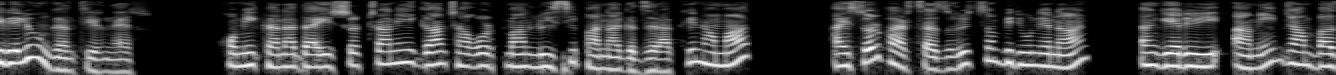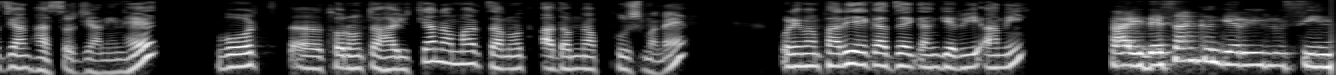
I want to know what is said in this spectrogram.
Սիրելի ունգընտիրներ, Հոմի Կանադայի շրջանի Գանչ հաղորդման լույսի բանակը ծրագրին համար այսօր բարձրազրույցը պիտի ունենանք ընկերուի Անի Ջամբազյան Հասրջյանին հետ, որ Թորոնտո հայության համար ցանոթ Ադամնապուժմն է։ Ուրեմն բարի եկած եք ընկերուի Անի։ Բարի տեսանք ընկերուի Լուսին։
